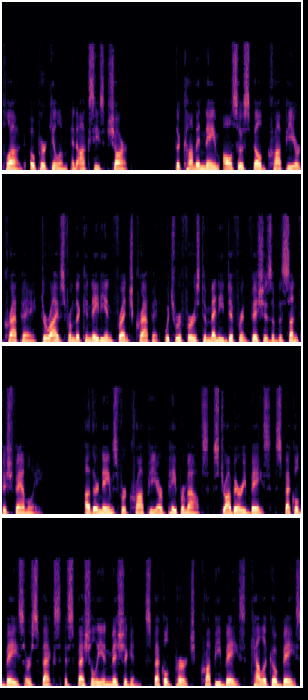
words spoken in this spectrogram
plug, operculum and oxys sharp. The common name also spelled crappie or crappe, derives from the Canadian French crapet, which refers to many different fishes of the sunfish family. Other names for crappie are papermouths, strawberry bass, speckled bass or specks especially in Michigan, speckled perch, crappie bass, calico bass,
